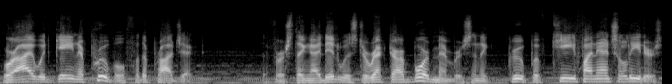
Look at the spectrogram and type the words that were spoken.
where I would gain approval for the project. The first thing I did was direct our board members and a group of key financial leaders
